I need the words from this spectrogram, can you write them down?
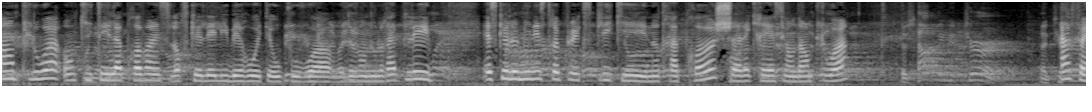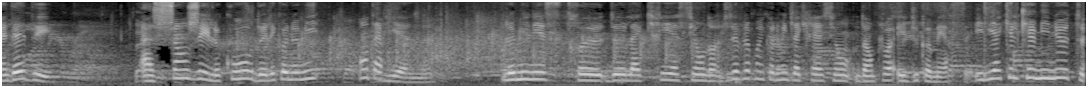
emplois ont quitté la province lorsque les libéraux étaient au pouvoir. Devons-nous le rappeler? Est-ce que le ministre peut expliquer notre approche à la création d'emplois? Afin d'aider à changer le cours de l'économie ontarienne? Le ministre de la création, du développement économique, de la création d'emplois et du commerce. Il y a quelques minutes,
